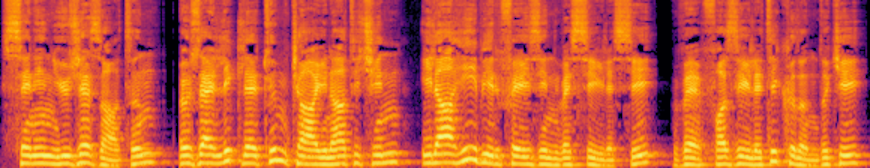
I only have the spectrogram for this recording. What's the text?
Senin yüce zatın özellikle tüm kainat için ilahi bir feyzin vesilesi ve fazileti kılındı ki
